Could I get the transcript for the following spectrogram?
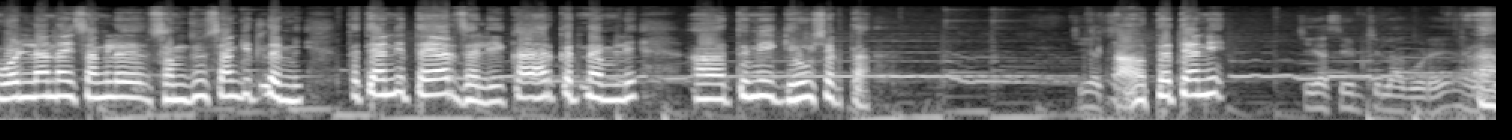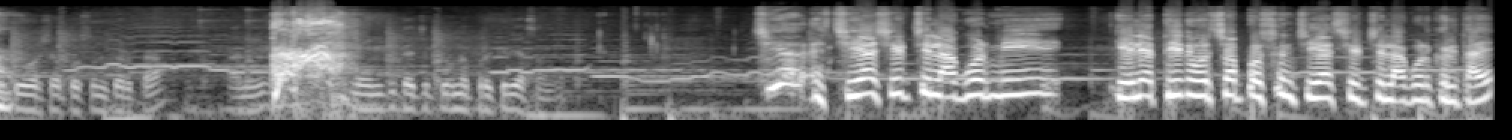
वडिलांनाही चांगलं समजून सांगितलं मी तर त्यांनी तयार झाली. काय हरकत नाही म्हणले. तुम्ही घेऊ शकता. तर त्यांनी चिया सीडची लागवड आहे. किती वर्षापासून करता? आणि नेमकी त्याची पूर्ण प्रक्रिया सांगा. चिया चिया सीडची लागवड मी गेल्या तीन वर्षापासून चिया सीडची लागवड करीत आहे.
